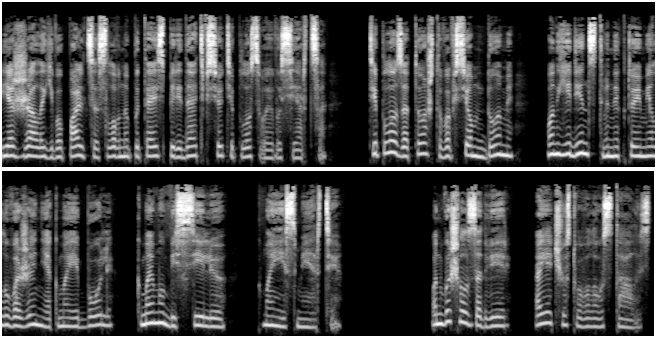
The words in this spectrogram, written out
Я сжала его пальцы, словно пытаясь передать все тепло своего сердца. Тепло за то, что во всем доме — он единственный, кто имел уважение к моей боли, к моему бессилию, к моей смерти. Он вышел за дверь, а я чувствовала усталость.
